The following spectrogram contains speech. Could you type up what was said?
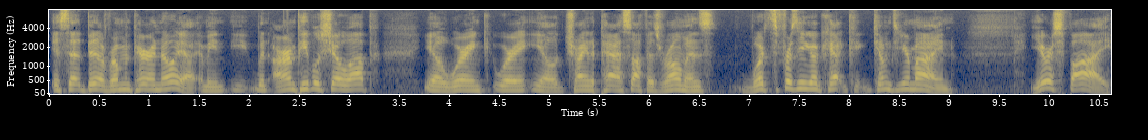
It's that bit of Roman paranoia. I mean, when armed people show up, you know, wearing wearing you know, trying to pass off as Romans, what's the first thing you're going to come to your mind? You're a spy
